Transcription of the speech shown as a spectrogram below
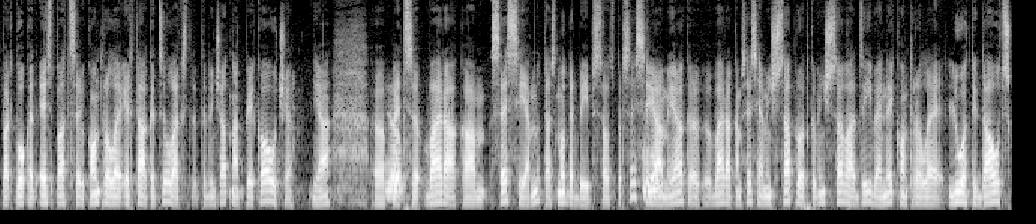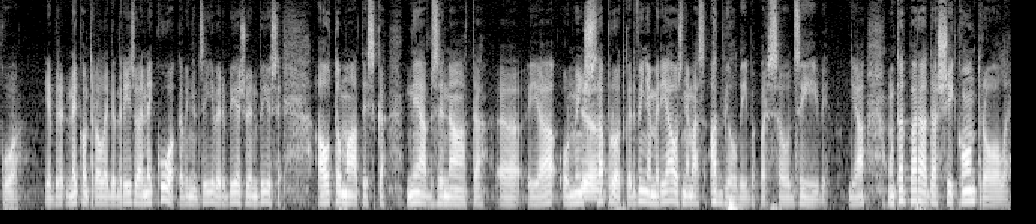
par to, ka es pats sevi kontrolēju, ir tā, ka cilvēks, kad viņš atnāk pie kauča, jā, uh, jā. pēc vairākām sesijām, nu tās nodarbības sauc par sesijām, mm. jā, vairākām sesijām viņš saprot, ka viņš savā dzīvē nekontrolē ļoti daudz ko jeb nekontrolē gandrīz vai neko, ka viņa dzīve ir bieži vien bijusi automātiska, neapzināta, uh, ja, un viņš jā. saprot, ka viņam ir jāuzņemās atbildība par savu dzīvi. Ja, un tad parādās šī kontrole.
